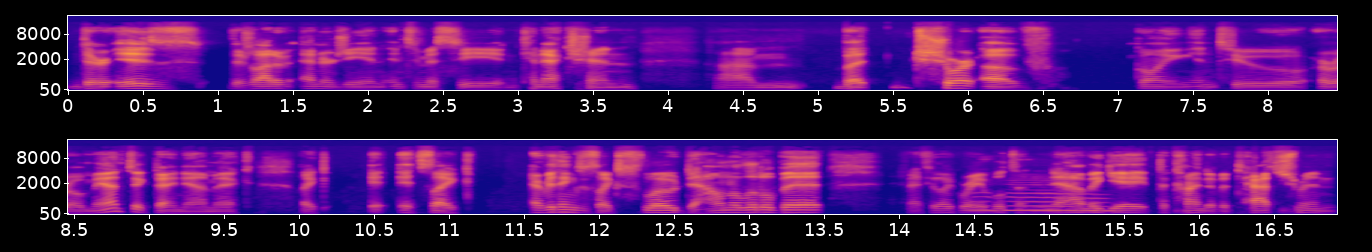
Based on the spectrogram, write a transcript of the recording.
there is there's a lot of energy and intimacy and connection, um, but short of going into a romantic dynamic, like it, it's like everything's just like slowed down a little bit and i feel like we're able to Mhm. navigate the kind of attachment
